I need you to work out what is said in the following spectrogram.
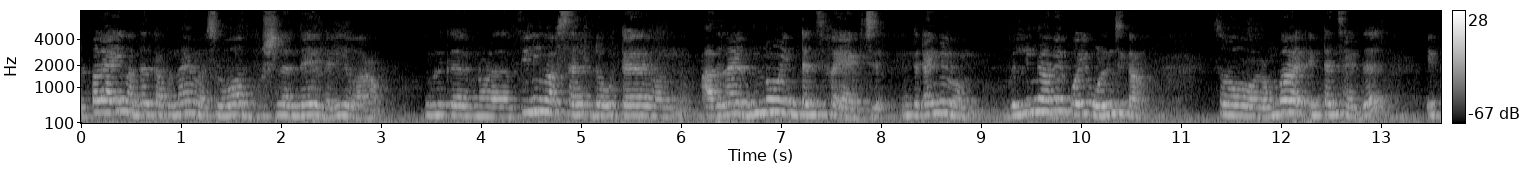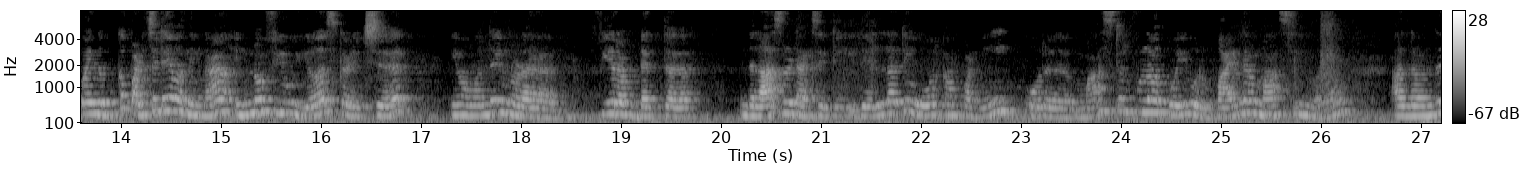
ரிப்பல் ஆகி வந்ததுக்கப்புறம் தான் இவன் ஸ்லோவாக புஷ்லேருந்தே வெளியே வரான். இவனுக்கு இவனோட ஃபீலிங் ஆஃப் செல்ஃப் டவுட்டு அதெல்லாம் இன்னும் இன்டென்சிஃபை ஆகிடுச்சு இந்த டைம் இவன் வில்லிங்காகவே போய் ஒளிஞ்சிக்கான் ஸோ ரொம்ப இன்டென்ஸ் ஆகிடுது இப்போ இந்த புக்கை படிச்சுட்டே வந்தீங்கன்னா இன்னும் ஃபியூ இயர்ஸ் கழிச்சு இவன் வந்து இவனோட ஃபியர் ஆஃப் டெத்து இந்த லாஸ்ட் மினிட் இது எல்லாத்தையும் ஓவர் கம் பண்ணி ஒரு மாஸ்டர்ஃபுல்லாக போய் ஒரு பயங்கர மாஸ்டிங் வரும். அதில் வந்து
